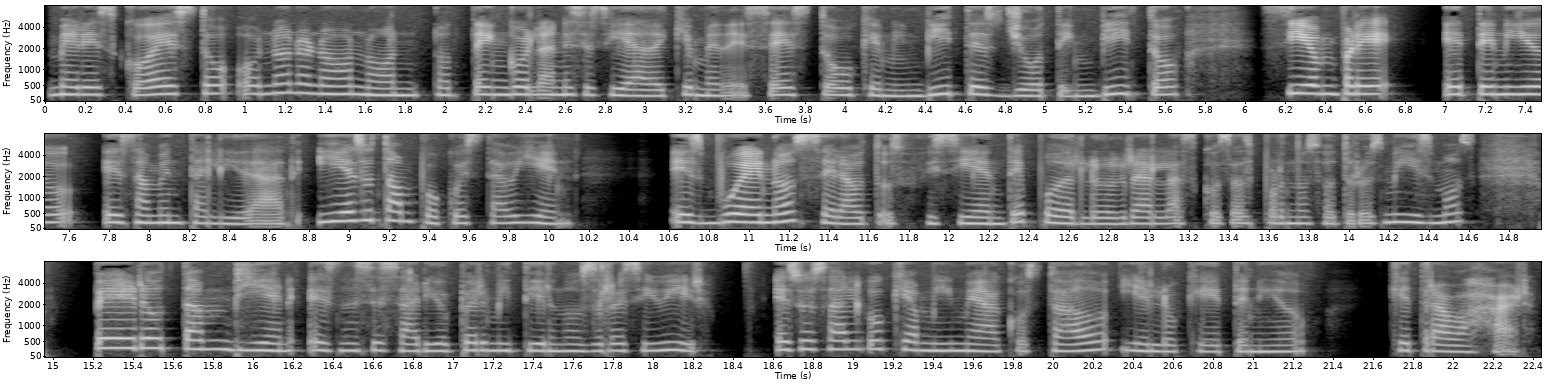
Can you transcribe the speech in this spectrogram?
merezco esto. O no, no, no, no, no tengo la necesidad de que me des esto o que me invites, yo te invito. Siempre he tenido esa mentalidad y eso tampoco está bien. Es bueno ser autosuficiente, poder lograr las cosas por nosotros mismos, pero también es necesario permitirnos recibir. Eso es algo que a mí me ha costado y en lo que he tenido que trabajar.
